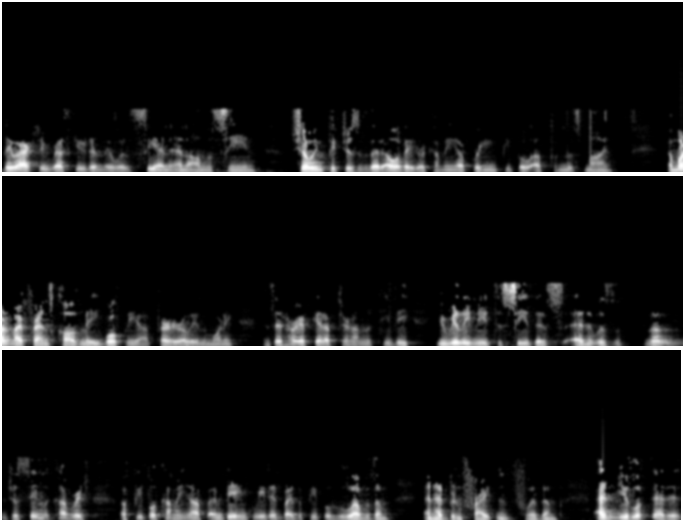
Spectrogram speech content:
they were actually rescued, and there was CNN on the scene showing pictures of that elevator coming up, bringing people up from this mine. And one of my friends called me, woke me up very early in the morning, and said, Hurry up, get up, turn on the TV. You really need to see this. And it was the, the just seeing the coverage of people coming up and being greeted by the people who love them and had been frightened for them. And you looked at it.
